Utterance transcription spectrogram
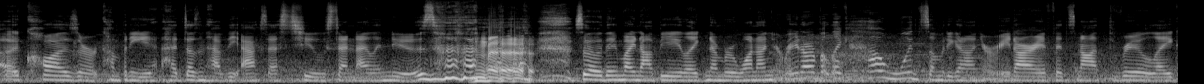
a cause or a company had, doesn't have the access to Staten Island news, so they might not be like number one on your radar. But like, how would somebody get on your radar if it's not through like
